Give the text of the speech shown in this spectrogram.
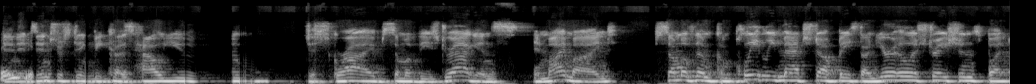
and you. it's interesting because how you describe some of these dragons, in my mind, some of them completely matched up based on your illustrations, but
